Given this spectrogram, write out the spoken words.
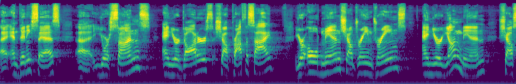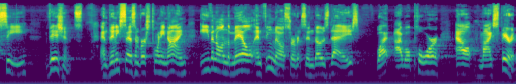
Uh, and then he says, uh, Your sons and your daughters shall prophesy, your old men shall dream dreams, and your young men shall see visions. And then he says in verse 29 even on the male and female servants in those days, what? I will pour out my spirit.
